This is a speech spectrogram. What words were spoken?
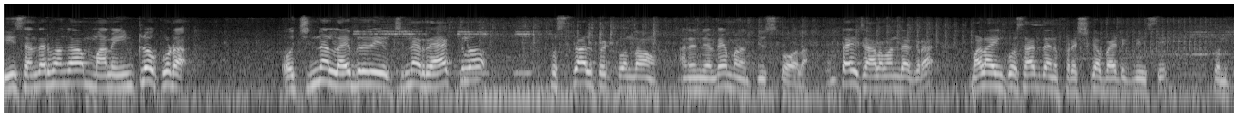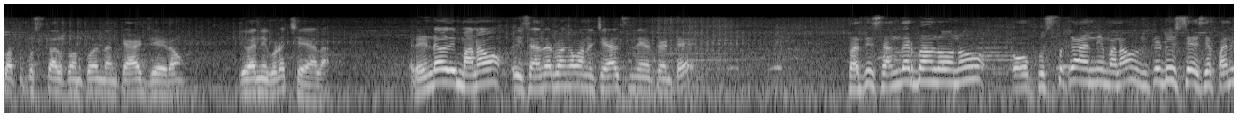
ఈ సందర్భంగా మన ఇంట్లో కూడా ఓ చిన్న లైబ్రరీ చిన్న ర్యాక్లో పుస్తకాలు పెట్టుకుందాం అనే నిర్ణయం మనం తీసుకోవాలి? ఉంటాయి చాలామంది దగ్గర. మళ్ళీ ఇంకోసారి దాన్ని ఫ్రెష్గా బయటకు తీసి కొన్ని కొత్త పుస్తకాలు కొనుక్కొని దానికి యాడ్ చేయడం ఇవన్నీ కూడా చేయాలి? రెండవది మనం ఈ సందర్భంగా మనం చేయాల్సింది ఏమిటంటే ప్రతి సందర్భంలోనూ ఒక పుస్తకాన్ని మనం ఇంట్రడ్యూస్ చేసే పని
